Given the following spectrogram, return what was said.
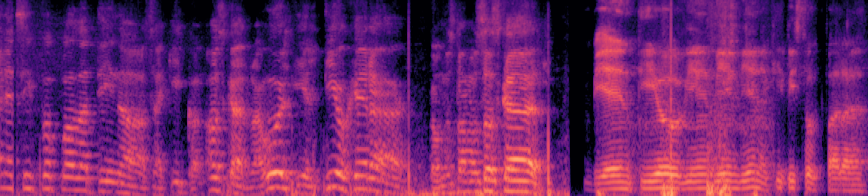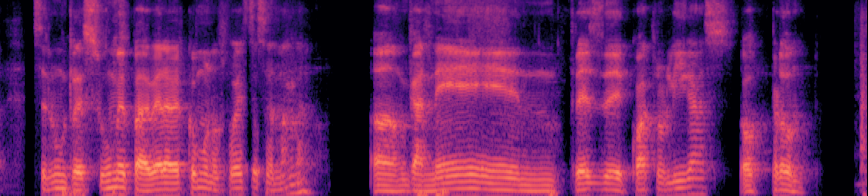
Fantasy Football Latinos, aquí con Oscar, Raúl y el tío Jera. ¿Cómo estamos, Oscar? Bien, tío, bien, bien, bien. Aquí listo para hacer un resumen para ver a ver cómo nos fue esta semana. Um, gané en tres de cuatro ligas. Oh, perdón.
